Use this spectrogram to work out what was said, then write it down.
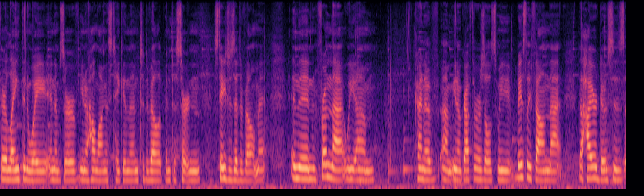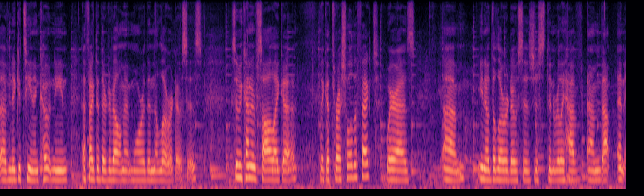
their length and weight and observe you know how long it's taken them to develop into certain stages of development. And then from that we um, kind of um, you know graph the results, we basically found that the higher doses of nicotine and cotinine affected their development more than the lower doses. So we kind of saw like a like a threshold effect, whereas um, you know the lower doses just didn't really have um, that an,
